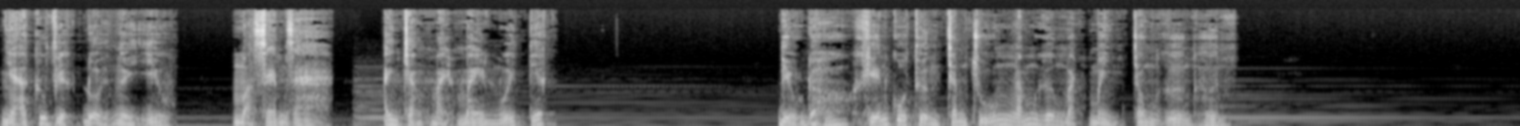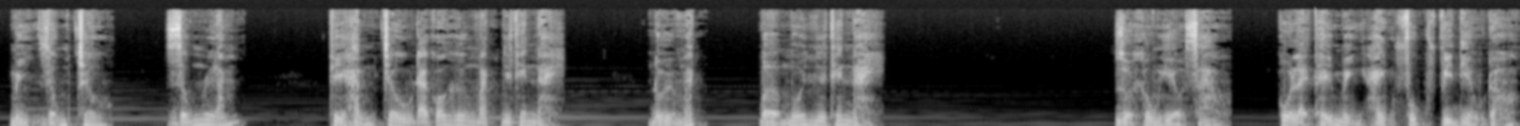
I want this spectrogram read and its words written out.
nhã cứ việc đổi người yêu, mà xem ra anh chẳng mảy may nuối tiếc. Điều đó khiến cô thường chăm chú ngắm gương mặt mình trong gương hơn. Mình giống châu, giống lắm, thì hẳn châu đã có gương mặt như thế này, đôi mắt bờ môi như thế này. Rồi không hiểu sao cô lại thấy mình hạnh phúc vì điều đó.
